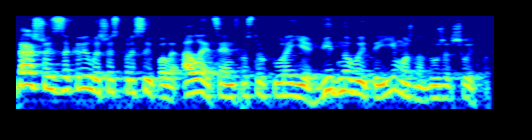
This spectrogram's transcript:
Да, щось закрили, щось присипали, але ця інфраструктура є. Відновити її можна дуже швидко.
